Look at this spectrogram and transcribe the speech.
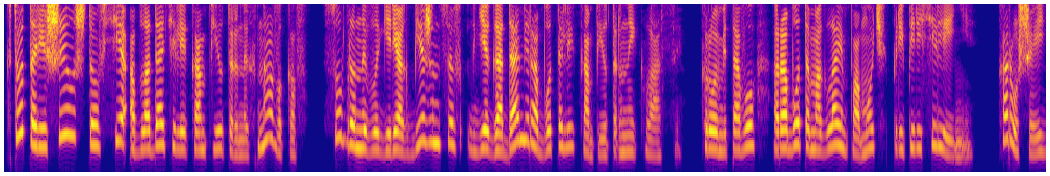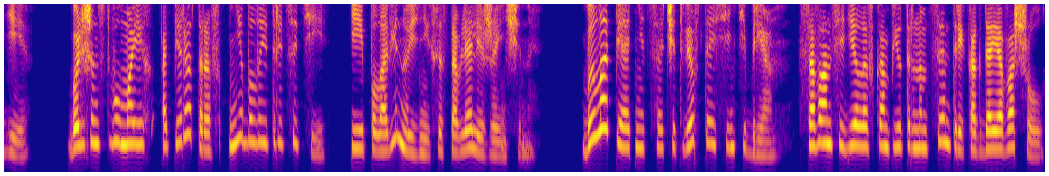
Кто-то решил, что все обладатели компьютерных навыков собраны в лагерях беженцев, где годами работали компьютерные классы. Кроме того, работа могла им помочь при переселении. Хорошая идея. Большинству моих операторов не было и тридцати, и половину из них составляли женщины. Была пятница, 4 сентября. Саван сидела в компьютерном центре, когда я вошел.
